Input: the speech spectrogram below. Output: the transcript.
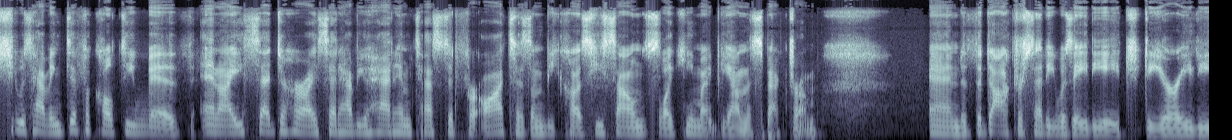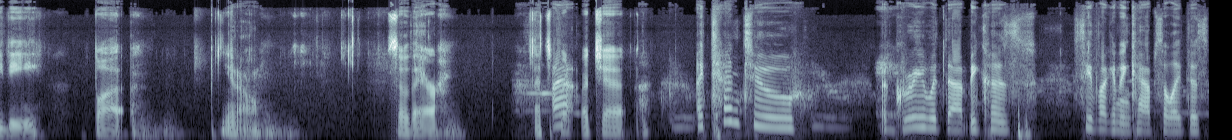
she was having difficulty with and i said to her i said have you had him tested for autism? Because he sounds like he might be on the spectrum. And the doctor said he was adhd or add but you know so there. That's pretty I- much it. I tend to agree with that because, see if I can encapsulate this.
